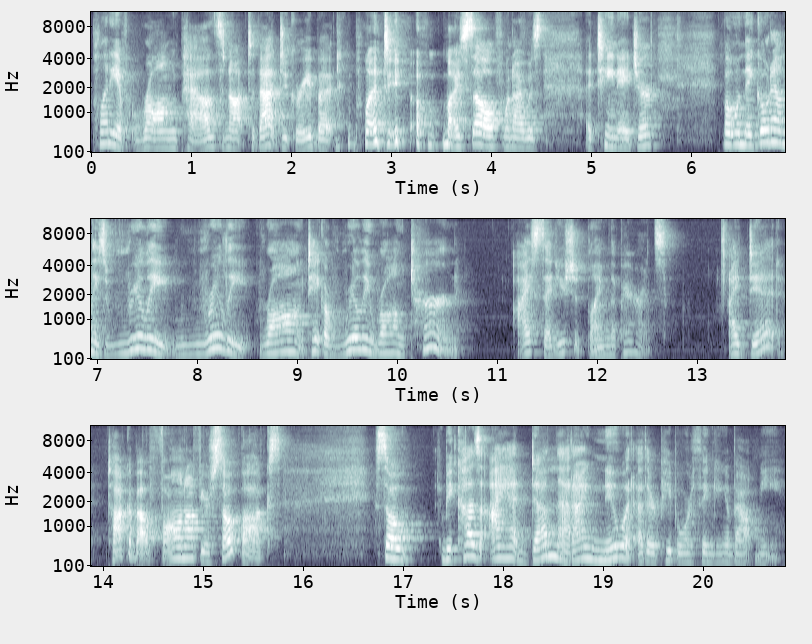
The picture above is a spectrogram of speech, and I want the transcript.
plenty of wrong paths, not to that degree, but plenty of myself when I was a teenager, But when they go down these really, really wrong, take a really wrong turn, I said you should blame the parents. I did. Talk about falling off your soapbox. So, because I had done that, I knew what other people were thinking about me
